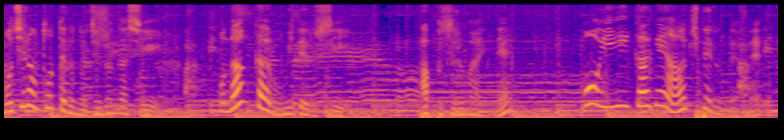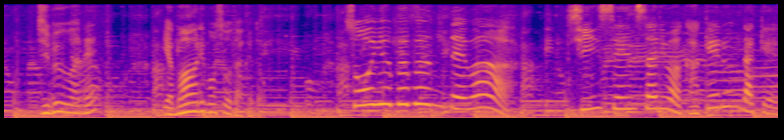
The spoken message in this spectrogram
もちろん撮ってるの自分だしもう何回も見てるしアップする前にね。もういい加減飽きてるんだよね。自分はね。いや周りもそうだけど。そういう部分では新鮮さには欠けるんだけれど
